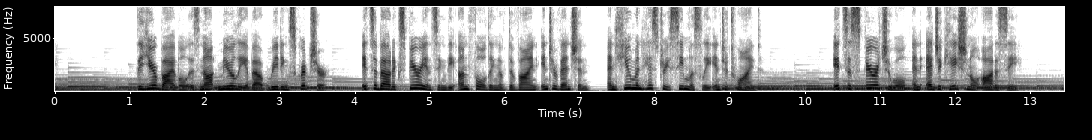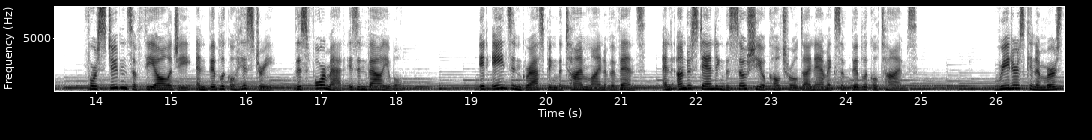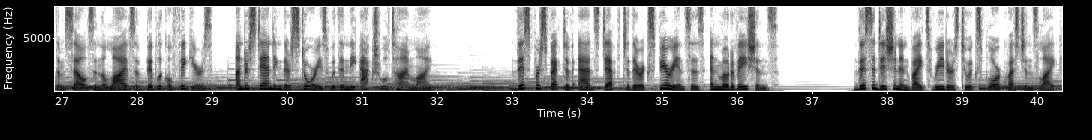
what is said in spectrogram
The Year Bible is not merely about reading scripture, it's about experiencing the unfolding of divine intervention and human history seamlessly intertwined. It's a spiritual and educational odyssey. For students of theology and biblical history, this format is invaluable. It aids in grasping the timeline of events and understanding the socio-cultural dynamics of biblical times. Readers can immerse themselves in the lives of biblical figures, understanding their stories within the actual timeline. This perspective adds depth to their experiences and motivations. This edition invites readers to explore questions like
